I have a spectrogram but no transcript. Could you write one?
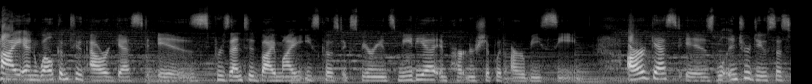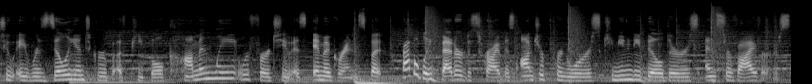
Hi, and welcome to Our Guest Is, presented by My East Coast Experience Media in partnership with RBC. Our Guest Is will introduce us to a resilient group of people commonly referred to as immigrants, but probably better described as entrepreneurs, community builders, and survivors.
